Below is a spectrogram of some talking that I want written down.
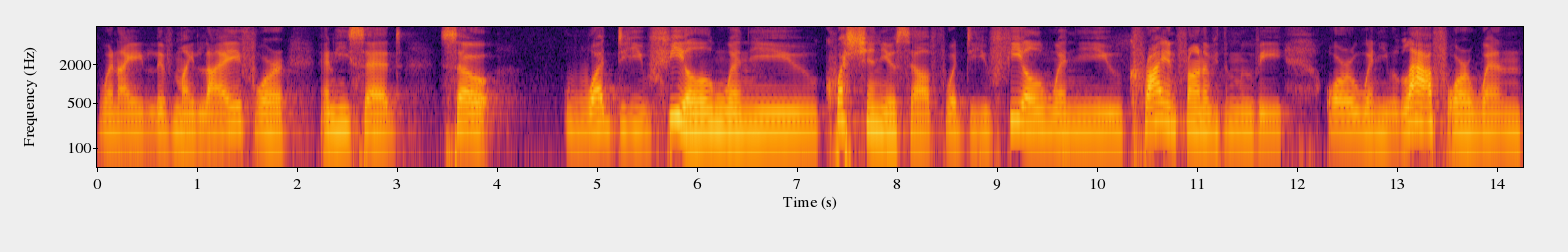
when I live my life. Or, and he said, So, what do you feel when you question yourself? What do you feel when you cry in front of the movie, or when you laugh, or when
